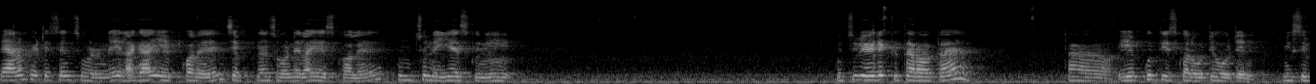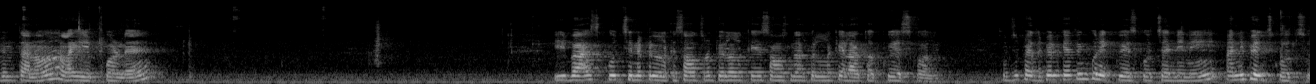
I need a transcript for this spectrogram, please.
పేనం పెట్టేసాను చూడండి. ఇలాగా వేపుకోవాలి చెప్తున్నాను చూడండి. ఇలా వేసుకోవాలి? కొంచెం నెయ్యి వేసుకుని. కొంచెం వేడెక్కిన తర్వాత వేపుకుని తీసుకోవాలి ఒకటి ఒకటి మీకు చూపిస్తాను. అలా వేపుకోండి. ఈ బాగా చిన్న పిల్లలకి సంవత్సరం పిల్లలకి సంవత్సరాల పిల్లలకి ఇలా తక్కువ వేసుకోవాలి? కొంచెం పెద్ద పిల్లలకి అయితే ఇంకొని ఎక్కువ వేసుకోవచ్చు అన్నీ అన్నీ పెంచుకోవచ్చు.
